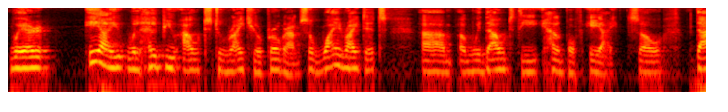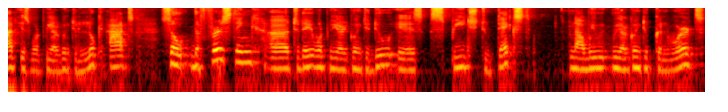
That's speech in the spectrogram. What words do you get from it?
where AI will help you out to write your program. So why write it um, without the help of AI? So that is what we are going to look at. So the first thing uh, today, what we are going to do is speech to text. Now we, we are going to convert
